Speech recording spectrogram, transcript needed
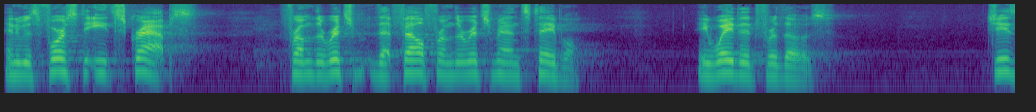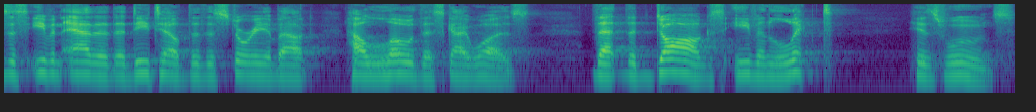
And he was forced to eat scraps from the rich that fell from the rich man's table. He waited for those. Jesus even added a detail to the story about how low this guy was, that the dogs even licked his wounds.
